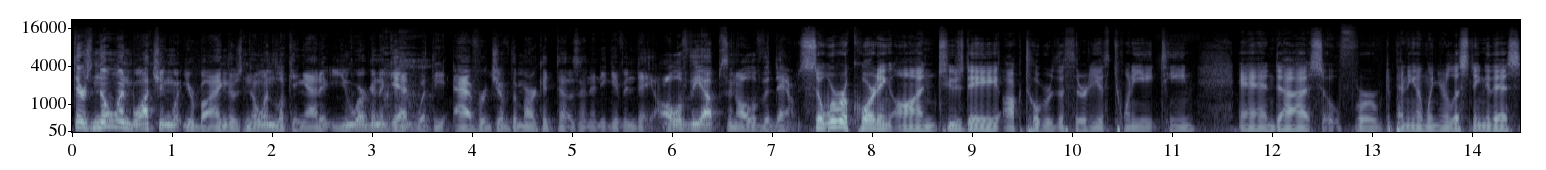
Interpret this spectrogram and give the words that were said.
There's no one watching what you're buying. There's no one looking at it. You are going to get what the average of the market does on any given day. All of the ups and all of the downs. So we're recording on Tuesday, October the 30th, 2018. And uh, so for depending on when you're listening to this,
